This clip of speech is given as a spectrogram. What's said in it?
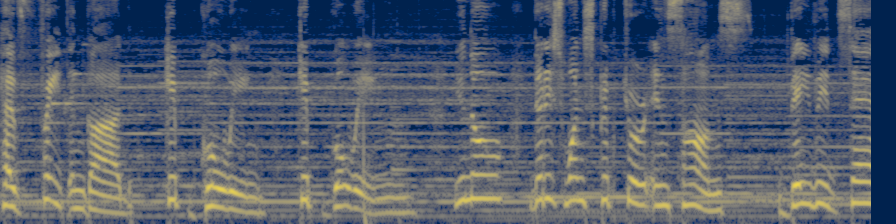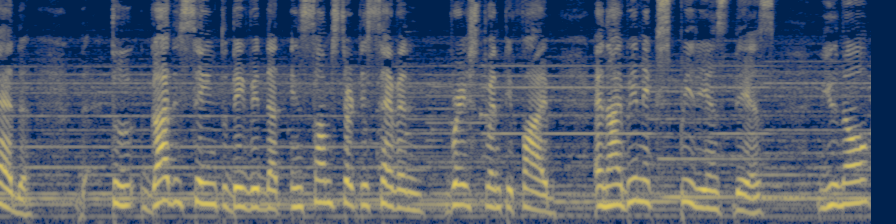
have faith in God. Keep going. Keep going. You know, there is one scripture in Psalms. David said, to God is saying to David that in Psalms 37 verse 25 and I've been experienced this you know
